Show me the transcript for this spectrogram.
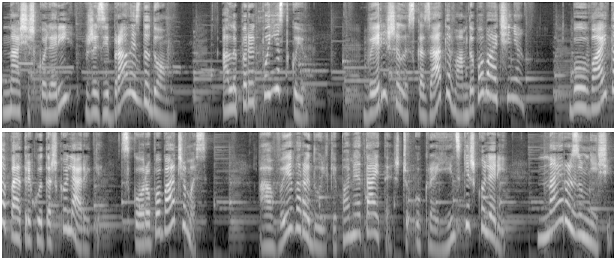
Наші школярі вже зібрались додому, але перед поїздкою вирішили сказати вам до побачення. Бувайте, Петрику та школярики, скоро побачимось. А ви, вередульки, пам'ятайте, що українські школярі найрозумніші.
